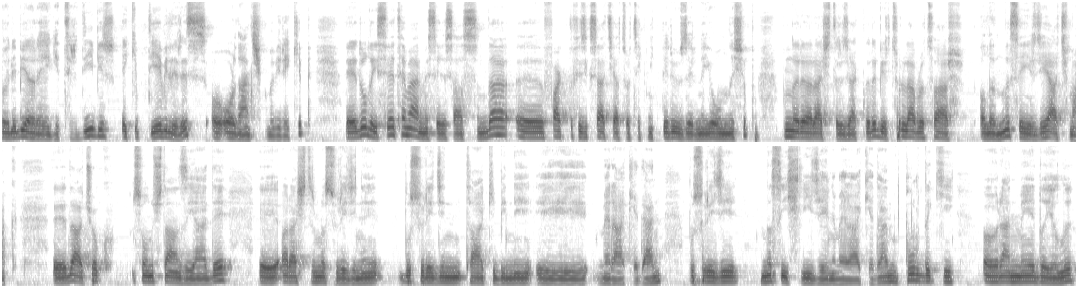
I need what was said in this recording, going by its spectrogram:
böyle bir araya getirdiği bir ekip diyebiliriz. O oradan çıkma bir ekip. E, dolayısıyla temel meselesi aslında e, farklı fiziksel tiyatro teknikleri üzerine yoğunlaşıp bunları araştıracakları bir tür laboratuvar alanını seyirciye açmak. E, daha çok sonuçtan ziyade e, araştırma sürecini, bu sürecin takibini e, merak eden, bu süreci nasıl işleyeceğini merak eden, buradaki öğrenmeye dayalı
